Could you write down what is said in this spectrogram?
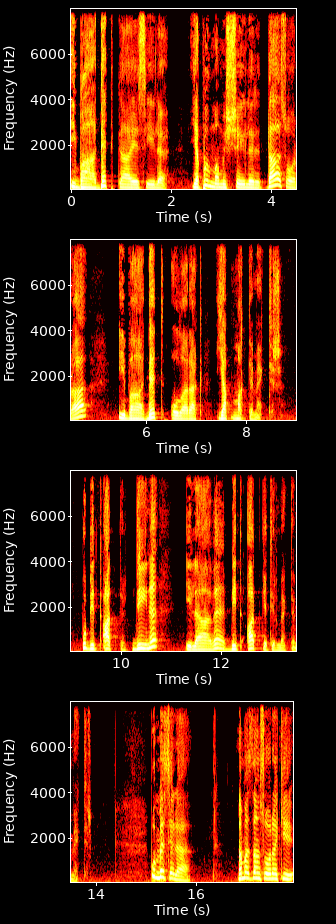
ibadet gayesiyle yapılmamış şeyleri daha sonra ibadet olarak yapmak demektir. Bu bid'attır. Dine ilave bid'at getirmek demektir. Bu mesela namazdan sonraki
